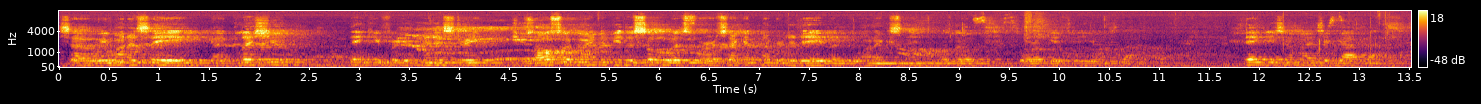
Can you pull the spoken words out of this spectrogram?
So we want to say God bless you. Thank you for your ministry. She's also going to be the soloist for our second number today, but we want to extend a little floral gift Thank you so much and God bless.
